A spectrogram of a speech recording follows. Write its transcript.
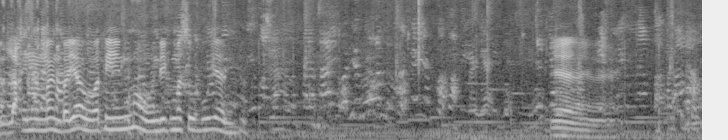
Ang laki naman, Bayaw. Hatiin mo. Hindi ko masubo yan. Yan, yan, yan. Wow.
